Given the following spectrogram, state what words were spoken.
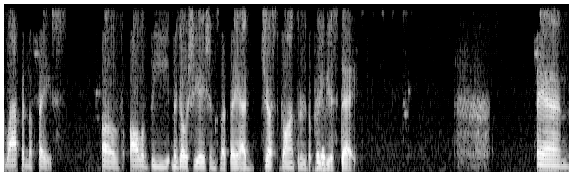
slap in the face of all of the negotiations that they had just gone through the previous day. And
